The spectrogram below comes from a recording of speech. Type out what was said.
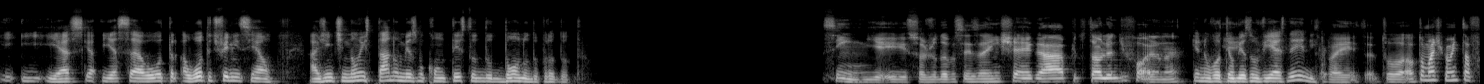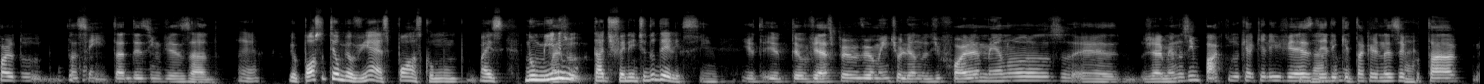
E, e, e, essa, e essa outra, a outro diferencial, a gente não está no mesmo contexto do dono do produto. Sim, e isso ajuda vocês a enxergar porque tu tá olhando de fora, né? Eu não vou ter e o mesmo viés dele. Vai, tu automaticamente tá fora do. Tá assim, tá desenviesado. É. Eu posso ter o meu viés? Posso, como, mas no mínimo mas o... tá diferente do dele. Sim. E, e o teu viés, provavelmente, olhando de fora, é menos. É, já é menos impacto do que aquele viés Exatamente. dele que tá querendo executar. É.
